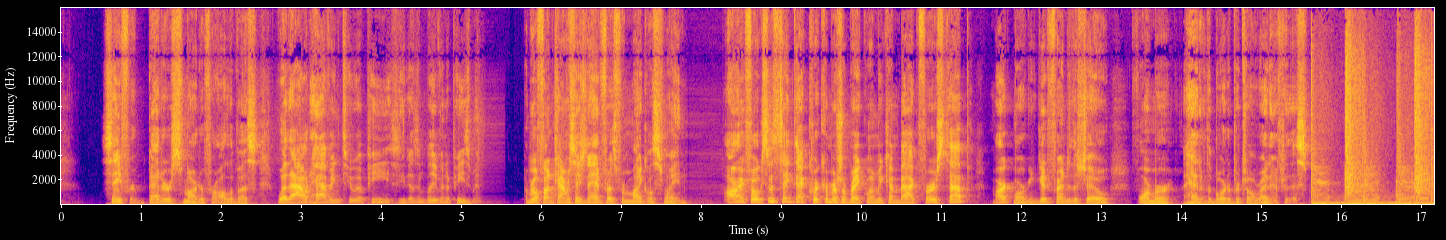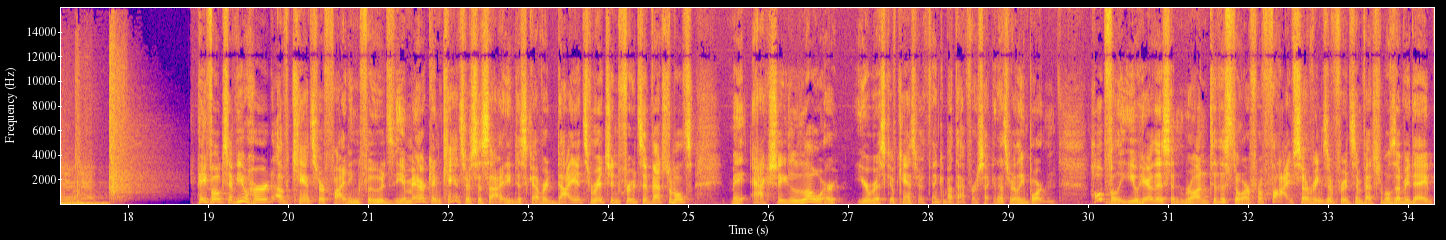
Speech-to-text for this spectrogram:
safer, better, smarter for all of us without having to appease. He doesn't believe in appeasement. A real fun conversation ahead for us from Michael Swaine. All right, folks, let's take that quick commercial break when we come back. First up, Mark Morgan, good friend of the show, former head of the Border Patrol, right after this. Hey, folks, have you heard of cancer fighting foods? The American Cancer Society discovered diets rich in fruits and vegetables may actually lower your risk of cancer. Think about that for a second. That's really important. Hopefully, you hear this and run to the store for five servings of fruits and vegetables every day.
